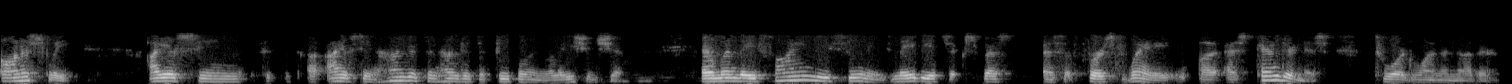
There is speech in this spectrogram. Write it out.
Honestly, I have seen I have seen hundreds and hundreds of people in relationship. And when they find these feelings, maybe it's expressed as a first way, uh, as tenderness toward one another.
